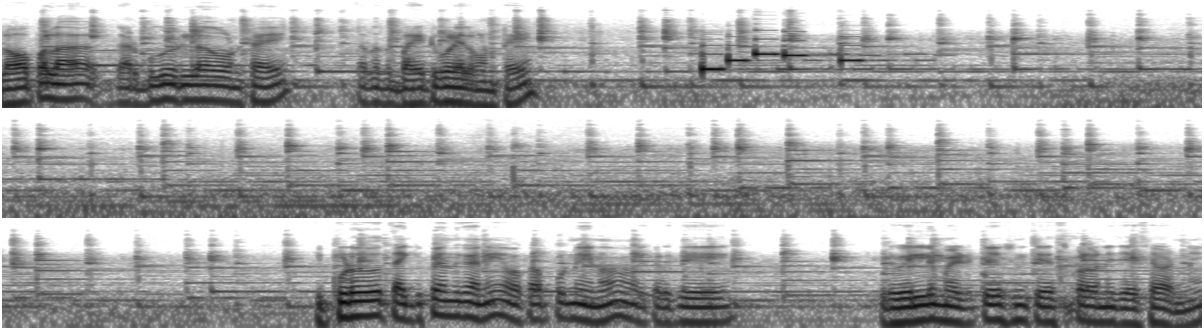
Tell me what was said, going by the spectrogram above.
లోపల గర్భగుడిలో ఉంటాయి తర్వాత బయట కూడా ఇలా ఉంటాయి. ఇప్పుడు తగ్గిపోయింది కానీ ఒకప్పుడు నేను ఇక్కడికి ఇక్కడ వెళ్ళి మెడిటేషన్ చేసుకోవడం చేసేవాడిని.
